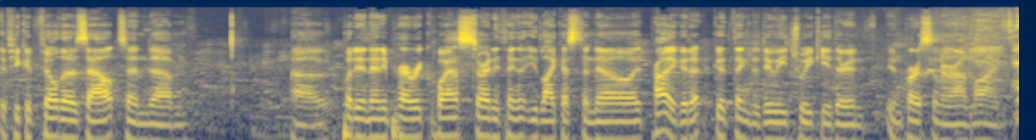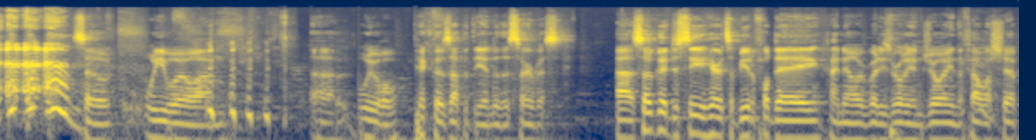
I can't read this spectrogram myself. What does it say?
if you could fill those out and um, uh, put in any prayer requests or anything that you'd like us to know, it's probably a good good thing to do each week, either in, in person or online. so we will um, uh, we will pick those up at the end of the service. Uh, so good to see you here. It's a beautiful day. I know everybody's really enjoying the fellowship,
